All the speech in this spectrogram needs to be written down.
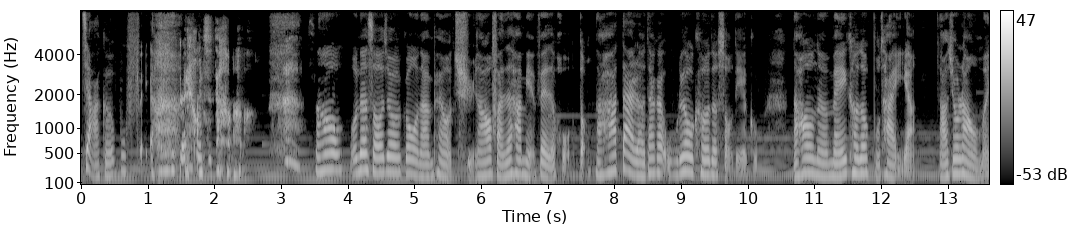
价格不菲啊。对，我知道。然后我那时候就跟我男朋友去，然后反正他免费的活动，然后他带了大概五六颗的手碟鼓，然后呢每一颗都不太一样，然后就让我们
